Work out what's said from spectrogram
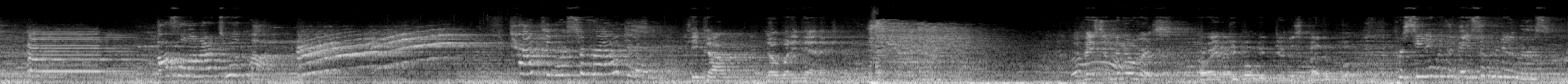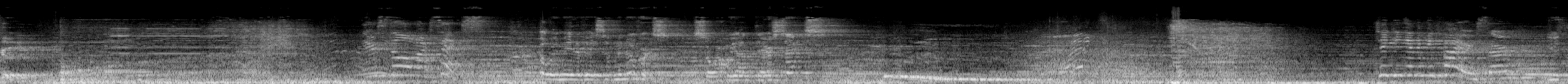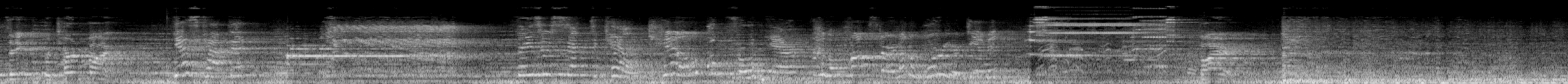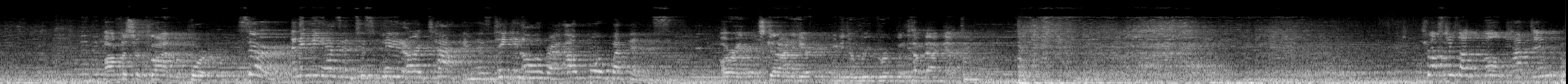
Also on our 2 o'clock. Captain, we're surrounded. Keep calm. Nobody panic. Evasive maneuvers. All right, people, we do this by the book. Proceeding with evasive maneuvers. Good. But we made evasive maneuvers. So aren't we on their six? Taking enemy fire, sir. You think? Return fire. Yes, Captain. Phaser set to kill. Kill? Oh, throw a pair. I'm a pop star, not a warrior, damn it. Fire. Officer Klein, report. Sir, enemy has anticipated our attack and has taken all of our outboard weapons. All right, let's get out of here. We need to regroup and come back at them. Thrusters on full, Captain.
